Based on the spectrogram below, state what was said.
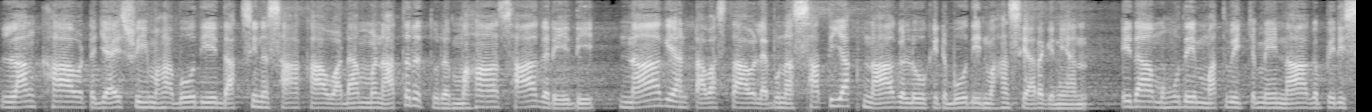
ලංකාවට ජයශ්‍රී මහා බෝධයේ දක්ෂිණ සාකා වඩම්මන අතරතුර මහා සාගරයේදී නාගයන්ට අවස්ථාව ලැබුණ සතියක් නාගලෝකෙට බෝධීන් වහන්සේ අරගෙනයන් එදා මුහුදේ මතුවෙච්ච මේ නාග පිරිස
